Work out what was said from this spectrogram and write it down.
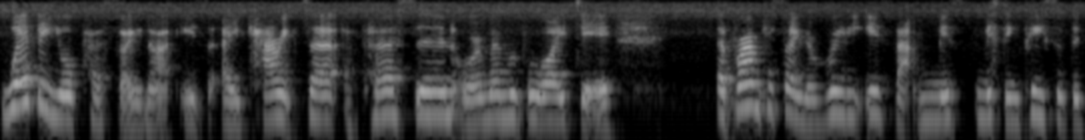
Whether your persona is a character, a person, or a memorable idea, a brand persona really is that miss, missing piece of the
